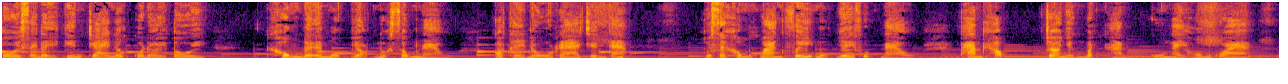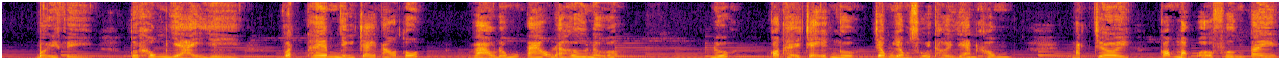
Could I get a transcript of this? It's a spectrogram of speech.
tôi sẽ đẩy kín chai nước của đời tôi không để một giọt nước sông nào có thể đổ ra trên cát. Tôi sẽ không hoang phí một giây phút nào than khóc cho những bất hạnh của ngày hôm qua, bởi vì tôi không dại gì vất thêm những trái táo tốt vào đống táo đã hư nữa. Nước có thể chảy ngược trong dòng suối thời gian không? Mặt trời có mọc ở phương Tây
